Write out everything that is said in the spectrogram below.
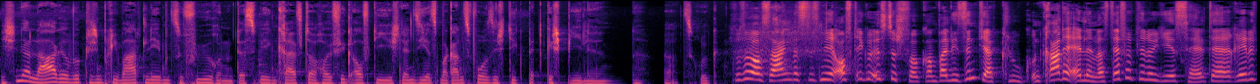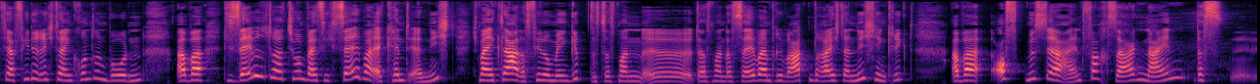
nicht in der Lage, wirklich ein Privatleben zu führen. Und deswegen greift er häufig auf die, ich nenne sie jetzt mal ganz vorsichtig, Bettgespiele ja, zurück. Ich muss aber auch sagen, dass es mir oft egoistisch vorkommt, weil die sind ja klug. Und gerade Ellen, was der für Plädoyers hält, der redet ja viele Richter in Grund und Boden, aber dieselbe Situation bei sich selber erkennt er nicht. Ich meine, klar, das Phänomen gibt es, dass man, äh, dass man das selber im privaten Bereich dann nicht hinkriegt, aber oft müsste er einfach sagen, nein, das, äh,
